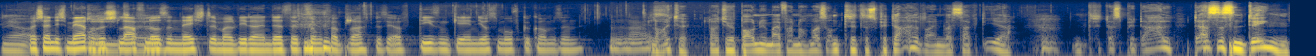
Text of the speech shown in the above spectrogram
Ja. Wahrscheinlich mehrere Und, äh, schlaflose Nächte mal wieder in der Sitzung verbracht, bis sie auf diesen Genius-Move gekommen sind. Nice. Leute, Leute, wir bauen ihm einfach nochmal so ein drittes Pedal rein. Was sagt ihr? Ein drittes Pedal? Das ist ein Ding.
